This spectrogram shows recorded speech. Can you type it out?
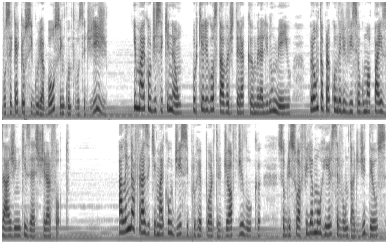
Você quer que eu segure a bolsa enquanto você dirige? E Michael disse que não, porque ele gostava de ter a câmera ali no meio, pronta para quando ele visse alguma paisagem e quisesse tirar foto. Além da frase que Michael disse para o repórter Geoff de Luca sobre sua filha morrer ser vontade de Deus,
